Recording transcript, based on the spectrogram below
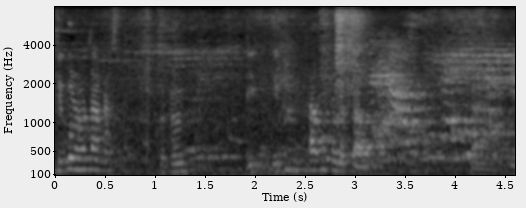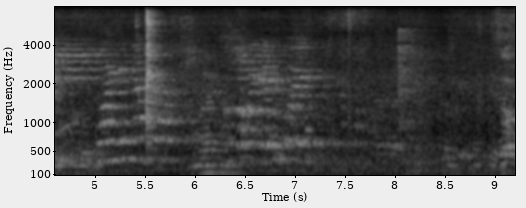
Siguro no tan rastro. Dije un taco con los sábados. Eso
